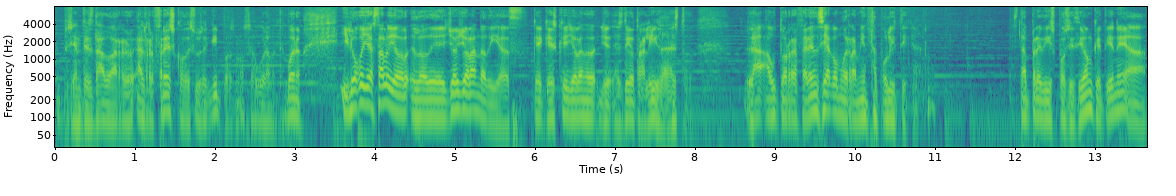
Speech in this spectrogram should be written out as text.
El presidente es dado al refresco de sus equipos, ¿no? Seguramente. Bueno, y luego ya está lo, lo de yo Yolanda Díaz, que, que, es que Yolanda es de otra liga esto. La autorreferencia como herramienta política, ¿no? Esta predisposición que tiene a,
